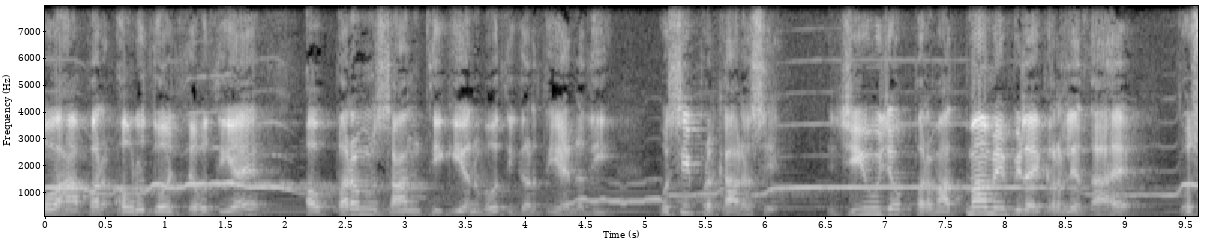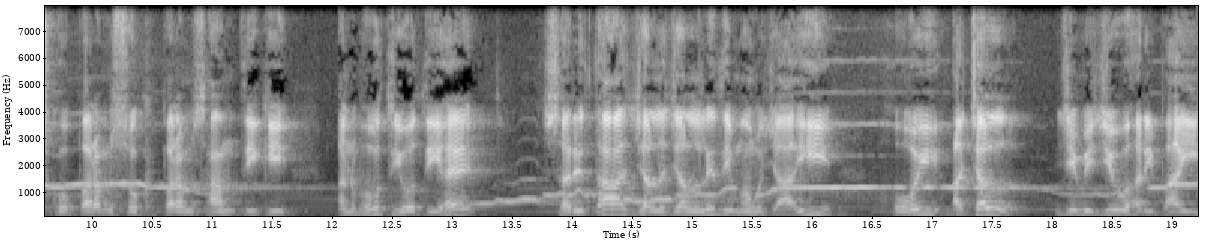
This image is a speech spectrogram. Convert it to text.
वो वहाँ पर अवरुद्ध होती है और परम शांति की अनुभूति करती है नदी। उसी प्रकार से जीव जब परमात्मा में विलय कर लेता है तो उसको परम सुख, परम शांति की अनुभूति होती है। सरिता जल जल निधि मोह जाई, होई अचल जिम जीव हरि पाई।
